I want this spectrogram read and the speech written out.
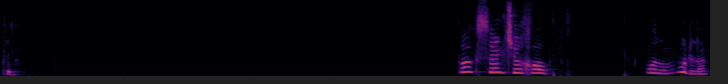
Bakın. Bak sen çakal. Oğlum vur lan.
